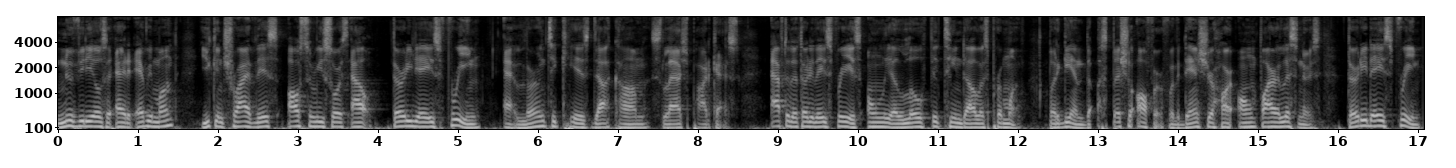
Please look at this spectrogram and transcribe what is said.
New videos are added every month. You can try this awesome resource out 30 days free at learntokiz.com slash podcast. After the 30 days free, it's only a low $15 per month. But again, the special offer for the Dance Your Heart on Fire listeners, 30 days free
